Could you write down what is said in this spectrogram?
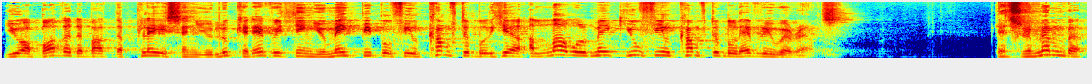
You are bothered about the place and you look at everything, you make people feel comfortable here. Allah will make you feel comfortable everywhere else. Let's remember,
